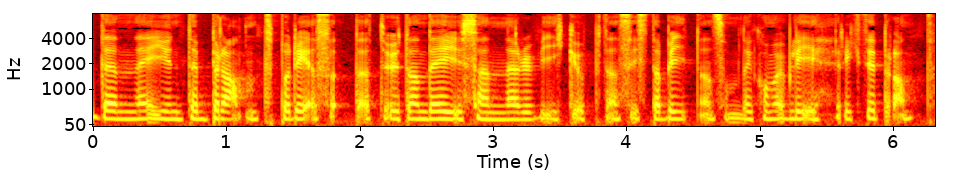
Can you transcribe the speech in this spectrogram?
den er jo ikke brant på det settet. utan det er jo sen når du viker opp den siste biten som det kommer bli riktig brant.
